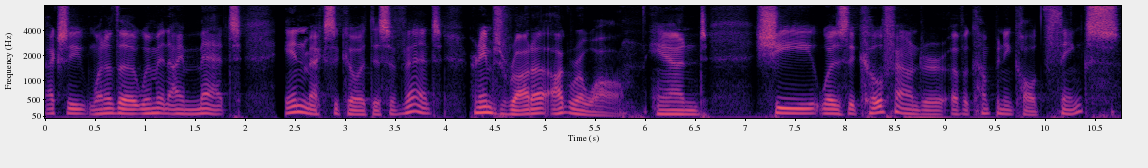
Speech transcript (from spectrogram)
actually, one of the women I met in Mexico at this event, her name's Radha Agrawal, and she was the co-founder of a company called Thinx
